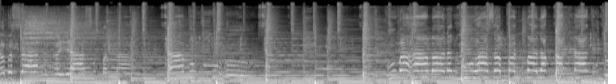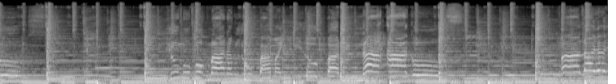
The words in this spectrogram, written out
Nabasa ka kaya sa pata na bumuhos? Humahaba ng luha sa pagpalakpak ng unos. Lumubog man ang lupa, may ilog pa rin na agos. Malaya,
